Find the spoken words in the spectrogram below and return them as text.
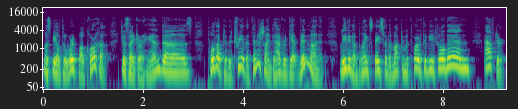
must be able to work balkorcha, just like her hand does, pulled up to the tree at the finish line to have her get written on it, leaving a blank space for the makam to be filled in after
